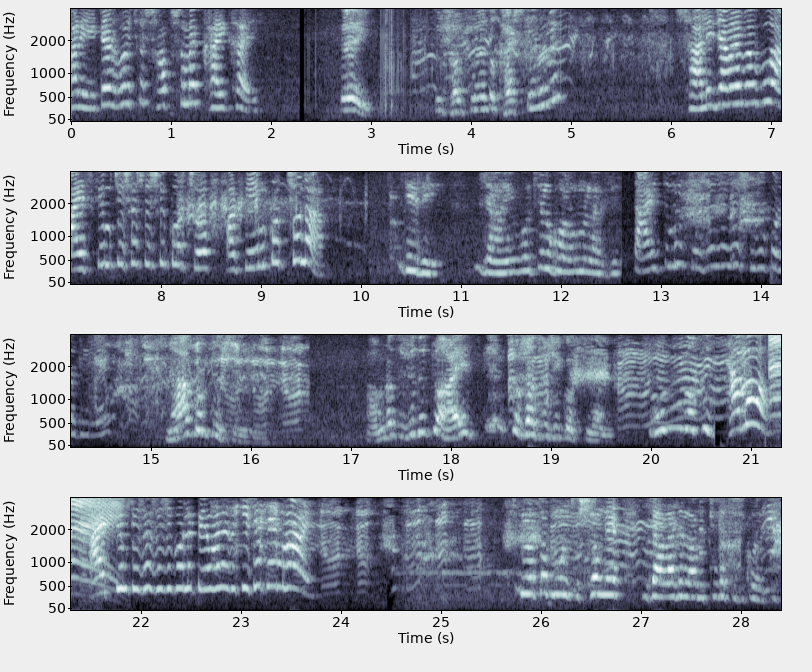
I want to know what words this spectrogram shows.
আর এটার হয়েছে সব সময় খাই খাই। এই তুই সবসময় তো খাস কেন রে? শালি জামাইবাবু আইসক্রিম চুষাচুষি করছ আর প্রেম করছ না? দিদি জামাই বলছিল গরম লাগছে। তাই তুমি চুষাচুষি শুরু করে দিলে। না টুসি। আমরা তো শুধু একটু আইসক্রিম চোষাচুষি করছিলাম। অন্য কিছু থামো! আইসক্রিম চুষাচুষি করলে প্রেম হয় না কিসে প্রেম হয়? তুইও তো মন্টুর সঙ্গে জ্বালা দিয়ে লগে চুষাচুষি করেছিস।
